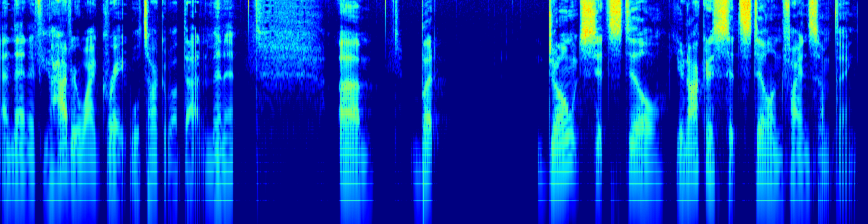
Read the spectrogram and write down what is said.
and then if you have your why, great. We'll talk about that in a minute. Um, but don't sit still. You're not going to sit still and find something.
